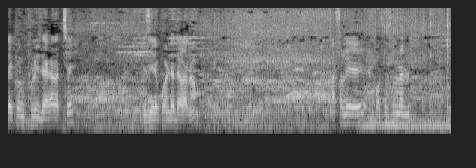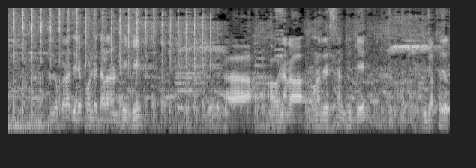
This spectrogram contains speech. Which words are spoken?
দেখুন পুলিশ দেখা যাচ্ছে। জিরো পয়েন্টে দাঁড়ানো। আসলে প্রশাসনের লোকেরা জিরো পয়েন্টে দাঁড়ানো, ঠিকই। ওনারা ওনাদের স্থান থেকে যথাযথ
